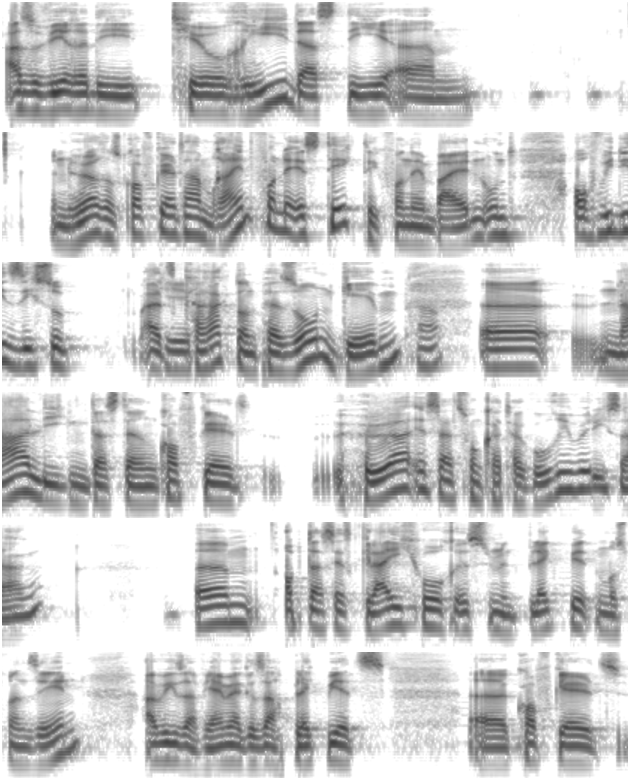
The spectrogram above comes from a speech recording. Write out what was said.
Also wäre die Theorie, dass die ähm, ein höheres Kopfgeld haben, rein von der Ästhetik von den beiden und auch wie die sich so als Geben. Charakter und Person geben, äh, naheliegend, dass deren Kopfgeld höher ist als von Kategorie, würde ich sagen. Ähm, ob das jetzt gleich hoch ist mit Blackbeard, muss man sehen. Aber wie gesagt, wir haben ja gesagt, Blackbeards äh, Kopfgeld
